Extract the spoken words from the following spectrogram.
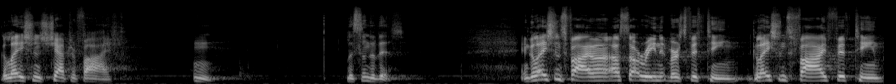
Galatians chapter 5. Mm. Listen to this. In Galatians 5, I'll start reading at verse 15. Galatians 5 15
